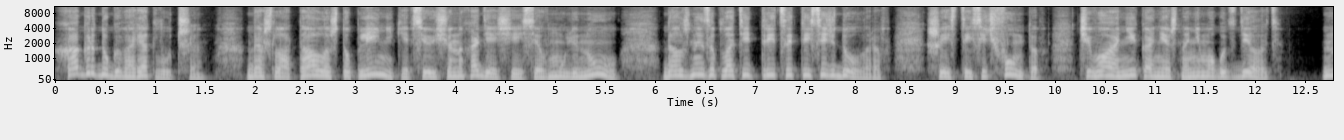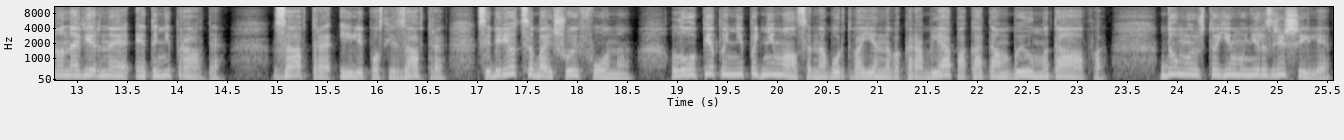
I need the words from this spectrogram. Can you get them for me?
Хагарду говорят лучше. Дошла Талла, что пленники, все еще находящиеся в Мулину, должны заплатить 30 тысяч долларов, 6 тысяч фунтов, чего они, конечно, не могут сделать. Но, наверное, это неправда. Завтра или послезавтра соберется большой фоно. Лаупепа не поднимался на борт военного корабля, пока там был Матаафа. Думаю, что ему не разрешили,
